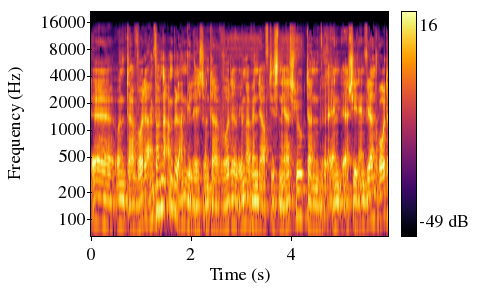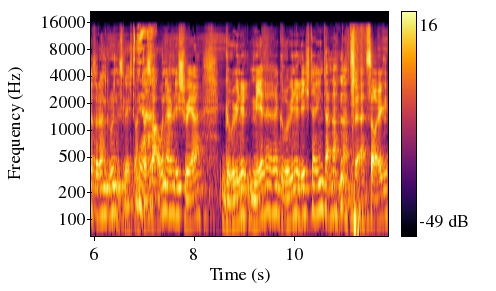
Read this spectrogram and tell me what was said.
äh, und da wurde einfach eine Ampel angelegt und da wurde immer, wenn der auf die Snare schlug, dann en- erschien entweder ein rotes oder ein grünes Licht. Und Ja. das war unheimlich schwer, grüne, mehrere grüne Lichter hintereinander zu erzeugen,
